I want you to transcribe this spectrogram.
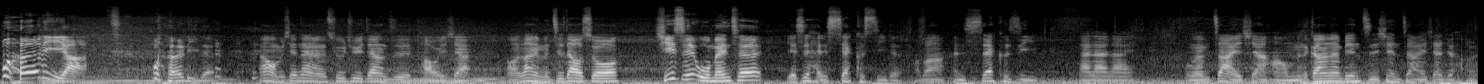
不合理呀、不合理的。那我们现在呢出去这样子跑一下，哦，让你们知道说，其实五门车也是很 sexy 的，好不好？很 sexy。来来来，我们炸一下哈我们刚刚那边直线炸一下就好了。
